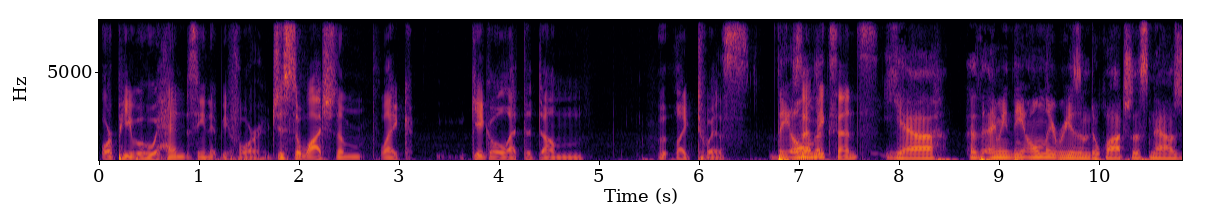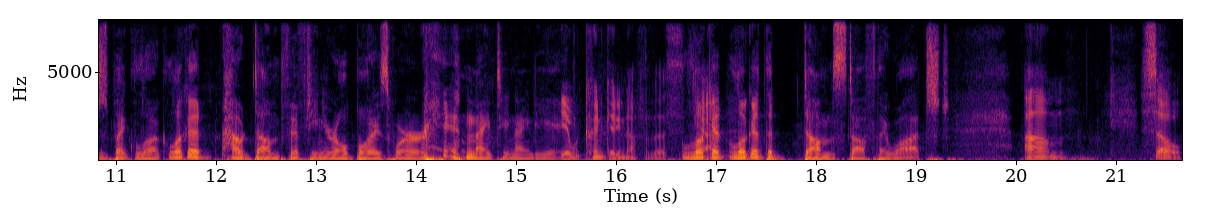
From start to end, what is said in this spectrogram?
or people who hadn't seen it before, just to watch them like giggle at the dumb like twists. the Does only that make sense? yeah, I mean the only reason to watch this now is just like look, look at how dumb fifteen-year-old boys were in 1998. Yeah, we couldn't get enough of this. Look Yeah. at look at the dumb stuff they watched. um, so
